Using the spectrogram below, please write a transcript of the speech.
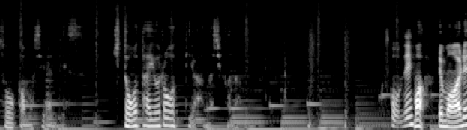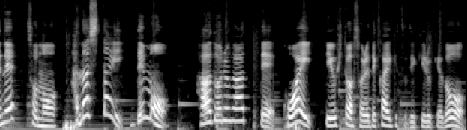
そうかもしれんです。人を頼ろうっていう話かな。そうね。まあでもあれねその話したい。でもハードルがあって怖いっていう人はそれで解決できるけど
